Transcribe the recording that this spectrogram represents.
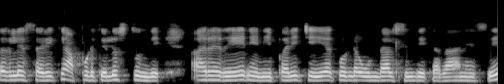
తగిలేసరికి అప్పుడు తెలుస్తుంది. అరే రే నేను ఈ పని చేయకుండా ఉండాల్సిందే కదా అనేసి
